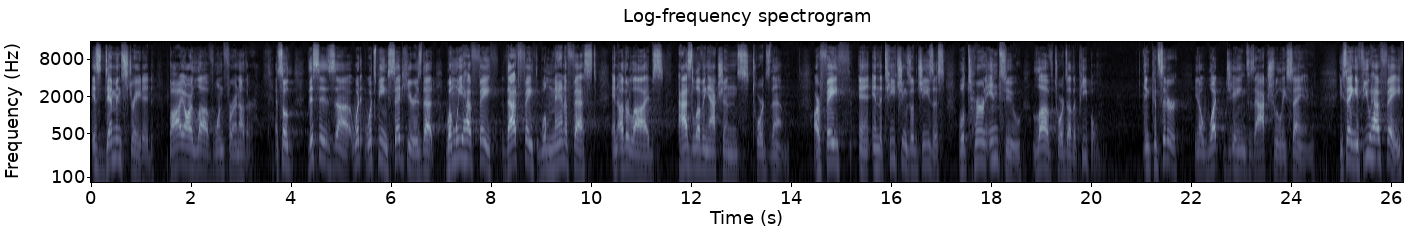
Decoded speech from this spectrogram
is demonstrated by our love one for another. And so, this is uh, what, what's being said here is that when we have faith, that faith will manifest in other lives as loving actions towards them. Our faith in the teachings of Jesus will turn into love towards other people. And consider, you know, what James is actually saying. He's saying if you have faith,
